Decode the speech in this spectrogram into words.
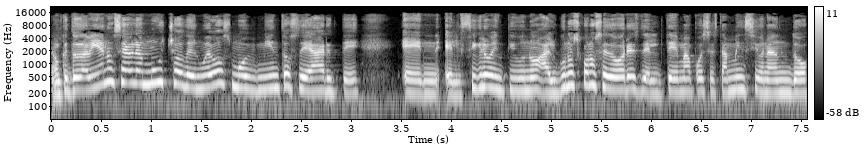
aunque todavía no se habla mucho de nuevos movimientos de arte, en el siglo XXI, algunos conocedores del tema pues están mencionando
